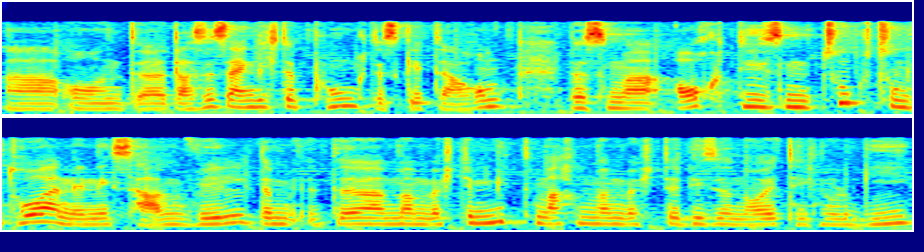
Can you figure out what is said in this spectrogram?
Äh, und äh, das ist eigentlich der Punkt. Es geht darum, dass man auch diesen Zug zum Tor, nenne ich es, haben will. Man möchte mitmachen, man möchte diese neue Technologie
